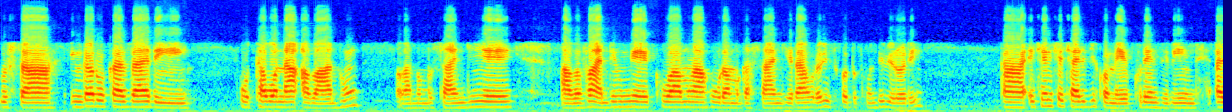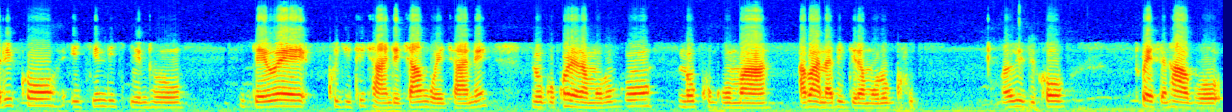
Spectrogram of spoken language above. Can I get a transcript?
gusa ingaruka zari kutabona abantu abantu musangiye abavandimwe kuba mwahura mugasangira urabizi ko dukunda ibirori icyo ni cyo cyari gikomeye kurenza ibindi ariko ikindi kintu njyewe ku giti cyanjye cyangoye cyane ni ugukorera mu rugo no kuguma abana bigira mu rugo urabizi ko twese ntabwo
